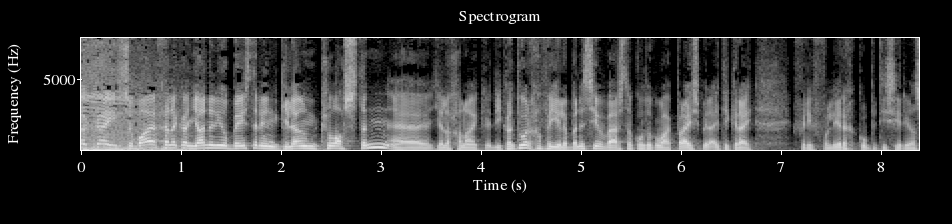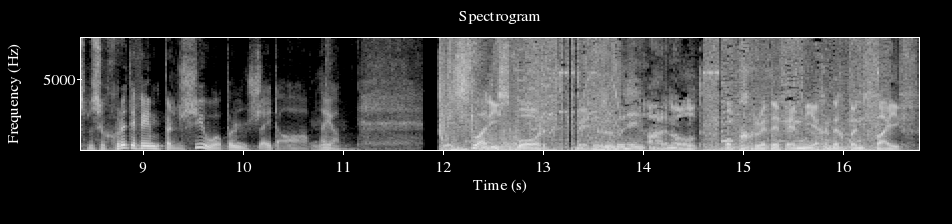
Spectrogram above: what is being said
Okay, so baie geluk aan Jan en Neil Bester en Guillaume Klosten. Uh julle gaan daai die kantoor gaan vir julle binne 7 werksdae kon om daai prysspel uit te kry vir die volledige kompetisie reëls besoek grootfm.co.za. Nou ja. Sluddy Sport met Ruben en Arnold op Groot FM 90.5.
